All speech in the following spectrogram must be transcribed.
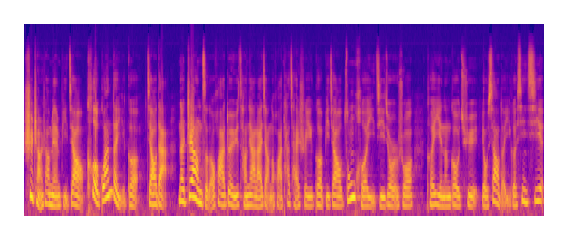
市场上面比较客观的一个交代。那这样子的话，对于藏家来讲的话，它才是一个比较综合以及就是说可以能够去有效的一个信息。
